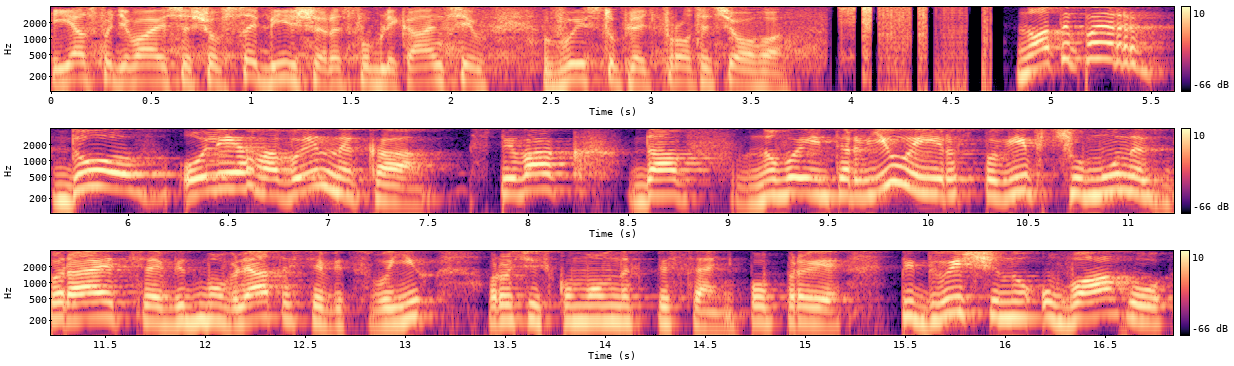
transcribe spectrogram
І я сподіваюся, що все більше республіканців виступлять проти цього. Ну а тепер до Олега Винника. Співак дав нове інтерв'ю і розповів, чому не збирається відмовлятися від своїх російськомовних пісень, попри підвищену увагу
